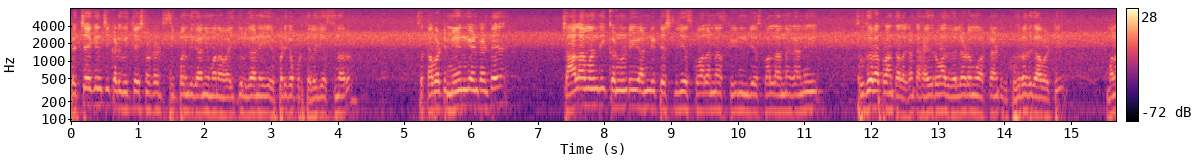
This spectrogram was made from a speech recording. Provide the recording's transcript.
ప్రత్యేకించి ఇక్కడికి వచ్చేసినటువంటి సిబ్బంది కానీ మన వైద్యులు కానీ ఎప్పటికప్పుడు తెలియజేస్తున్నారు. సో కాబట్టి మెయిన్గా ఏంటంటే చాలామంది ఇక్కడ నుండి అన్ని టెస్టులు చేసుకోవాలన్నా స్క్రీనింగ్ చేసుకోవాలన్నా కానీ సుదూర ప్రాంతాలకు అంటే హైదరాబాద్ వెళ్ళడము అట్లాంటిది కుదరదు కాబట్టి మన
